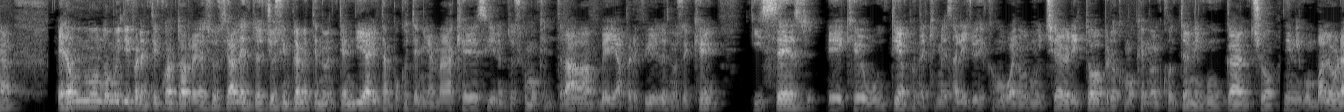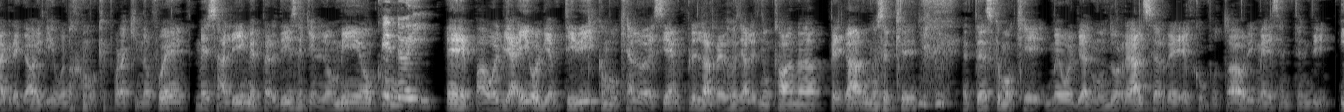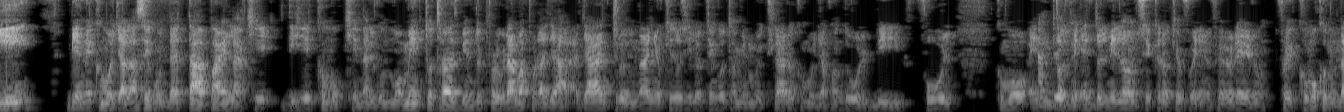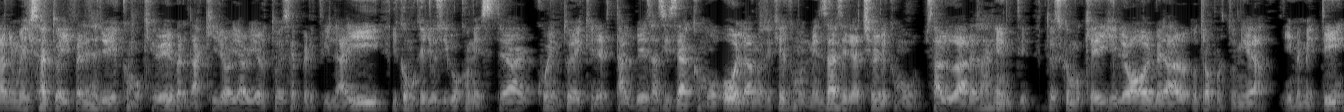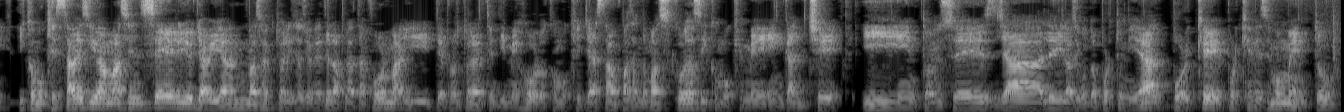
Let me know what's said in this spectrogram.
Era un mundo muy diferente en cuanto a redes sociales, entonces yo simplemente no entendía y tampoco tenía nada que decir, entonces como que entraba, veía perfiles, no sé qué, y sé eh, que hubo un tiempo en el que me salí, yo dije como, bueno, muy chévere y todo, pero como que no encontré ningún gancho ni ningún valor agregado y dije, bueno, como que por aquí no fue, me salí, me perdí, seguí en lo mío, como, Viendo ahí. Epa, volví ahí, volví en TV, como que a lo de siempre, las redes sociales nunca van a pegar, no sé qué. Entonces como que me volví al mundo real, cerré el computador y me desentendí. Y viene como ya la segunda etapa en la que dije como que en algún momento otra vez viendo el programa por allá, ya dentro de un año, que eso sí lo tengo también muy claro, como ya cuando volví full, como en, Twitter. dos- en 2011, creo que fue en febrero, fue como con un año muy exacto de diferencia, yo dije como que ve, verdad que yo había abierto ese perfil ahí y como que yo sigo con este ah, cuento de querer tal vez así sea como hola, no sé qué, como un mensaje sería chévere como saludar a esa gente, entonces como que dije le voy a volver a dar otra oportunidad y me metí y como que esta vez iba más en serio, ya habían más actualizaciones de la plataforma y de pronto la entendí mejor, como que ya estaban pasando más cosas y como que me enganché y entonces ya le di la segunda oportunidad. ¿Por qué? Porque en ese momento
